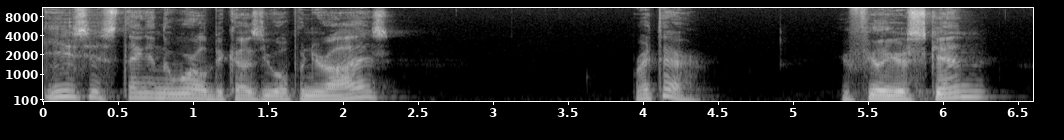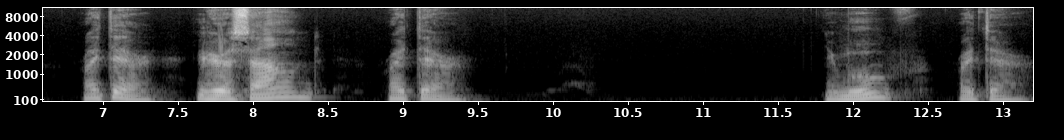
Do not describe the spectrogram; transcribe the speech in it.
Easiest thing in the world because you open your eyes, right there. You feel your skin, right there. You hear a sound, right there. You move, right there.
